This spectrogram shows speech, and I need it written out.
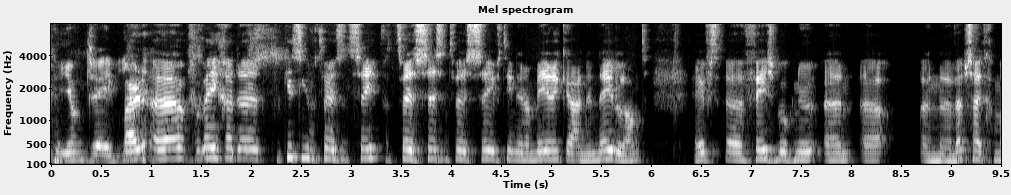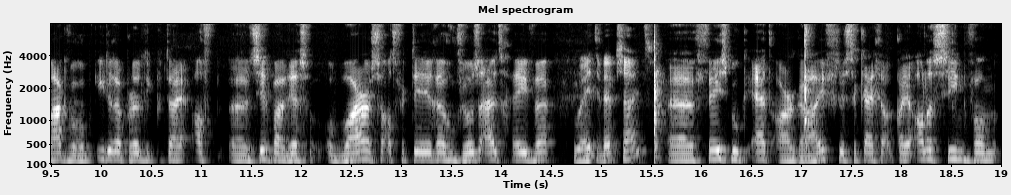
de- Young Jamie. Maar eh, vanwege de verkiezingen van 2007, van 2006 en 2017 in Amerika en in Nederland heeft eh, Facebook nu een, eh, een eh, website gemaakt waarop iedere politieke partij af, eh, zichtbaar is op waar ze adverteren, hoeveel ze uitgeven. Hoe heet de website? Eh, Facebook Ad Archive. Dus dan krijg je, kan je alles zien van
